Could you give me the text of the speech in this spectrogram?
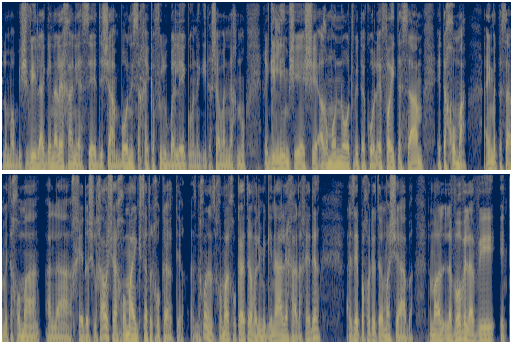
כלומר, בשביל להגן עליך, אני אעשה את זה שם. בואו נשחק אפילו בלגו, נגיד. עכשיו אנחנו רגילים שיש ארמונות ואת הכול. איפה היית שם את החומה? האם אתה שם את החומה על החדר שלך, או שהחומה היא קצת רחוקה יותר? אז נכון, אז חומה רחוקה יותר, אבל היא מגינה עליך על החדר, אז זה פחות או יותר מה שאבא. כלומר, לבוא ולהביא את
